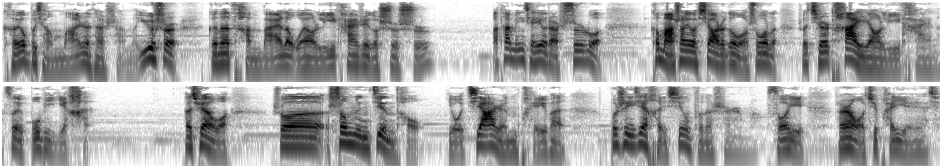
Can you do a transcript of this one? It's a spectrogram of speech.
可又不想瞒着他什么，于是跟他坦白了我要离开这个事实，啊，他明显有点失落。可马上又笑着跟我说了：“说其实他也要离开了，所以不必遗憾。”他劝我说：“生命尽头有家人陪伴，不是一件很幸福的事儿吗？”所以他让我去陪爷爷去。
